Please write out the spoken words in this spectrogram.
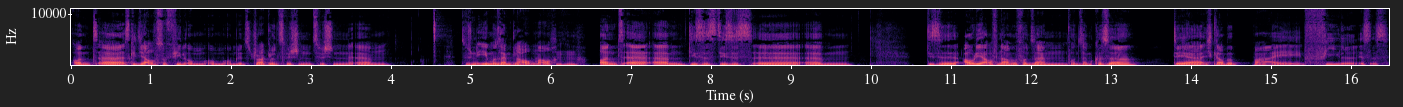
Und äh, es geht ja auch so viel um um um den Struggle zwischen zwischen ähm, zwischen ihm und seinem Glauben auch. Und äh, ähm, dieses, dieses, äh, ähm, diese Audioaufnahme von seinem, von seinem Cousin, der, ich glaube, bei viel ist es,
